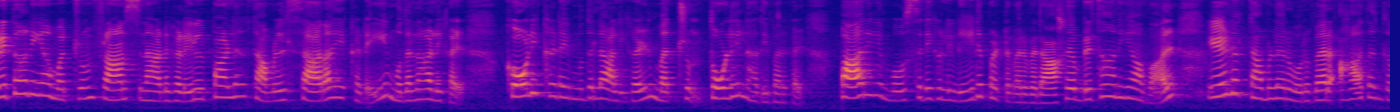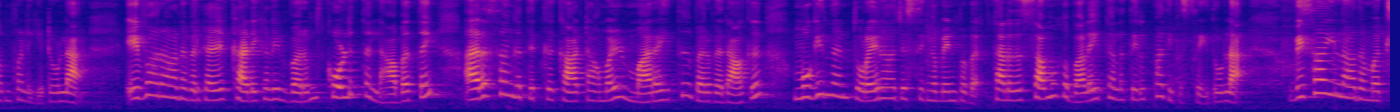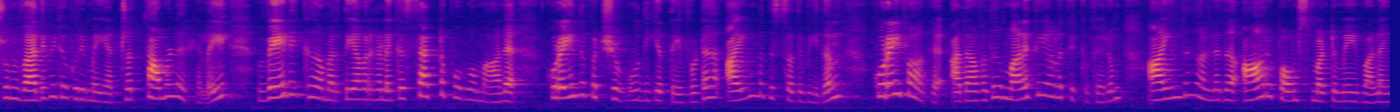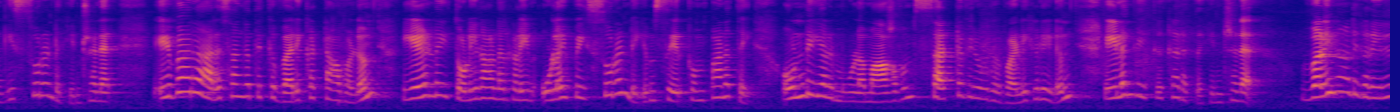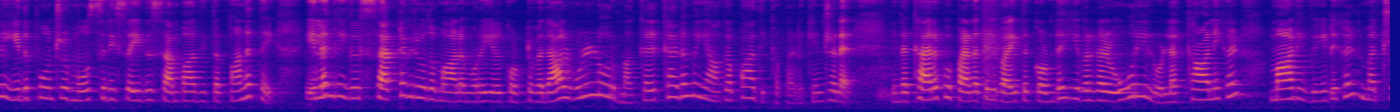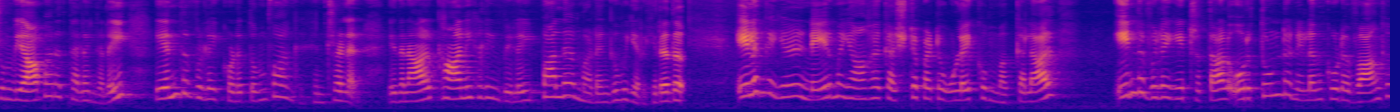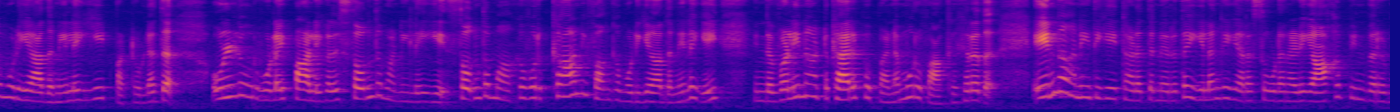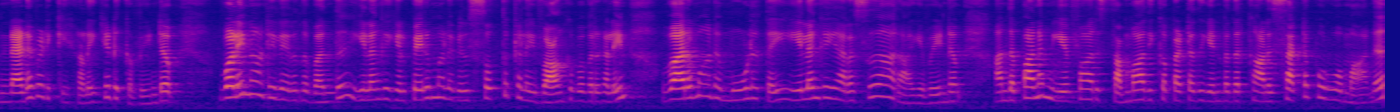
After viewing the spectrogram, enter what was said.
பிரித்தானியா மற்றும் பிரான்ஸ் நாடுகளில் பல தமிழ் சாராய கடை முதலாளிகள் கோழிக்கடை முதலாளிகள் மற்றும் தொழில் அதிபர்கள் பாரிய மோசடிகளில் ஈடுபட்டு வருவதாக பிரித்தானியாவால் ஏழு தமிழர் ஒருவர் ஆதங்கம் வெளியிட்டுள்ளார். இவ்வாறானவர்கள் கடைகளில் வரும் கொளுத்த லாபத்தை அரசாங்கத்திற்கு காட்டாமல் மறைத்து வருவதாக முகிந்தன் துரைராஜசிங்கம் என்பவர் தனது சமூக வலைதளத்தில் பதிவு செய்துள்ளார். விசா இல்லாத மற்றும் வதிவிட உரிமையற்ற தமிழர்களை வேலைக்கு அமர்த்தி அவர்களுக்கு சட்டப்பூர்வமான குறைந்தபட்ச ஊதியத்தை விட ஐம்பது சதவீதம் குறைவாக அதாவது மனத்தியாலத்திற்கு வெறும் ஐந்து அல்லது ஆறு பவுண்ட்ஸ் மட்டுமே வழங்கி சுரண்டுகின்றனர். இவ்வாறு அரசாங்கத்திற்கு வரி கட்டாமலும் ஏழை தொழிலாளர்களின் உழைப்பை சுரண்டியும் சேர்க்கும் பணத்தை உண்டியல் மூலமாகவும் சட்டவிரோத வழிகளிலும் இலங்கைக்கு கடத்துகின்றனர். வெளிநாடுகளில் இதுபோன்று மோசடி செய்து சம்பாதித்த பணத்தை இலங்கையில் சட்டவிரோதமான முறையில் கொட்டுவதால் உள்ளூர் மக்கள் கடுமையாக பாதிக்கப்படுகின்றனர். இந்த கருப்பு பணத்தை வைத்துக்கொண்டு இவர்கள் ஊரில் உள்ள காணிகள் மாடி வீடுகள் மற்றும் வியாபார தலங்களை எந்த விலை கொடுத்தும் வாங்குகின்றனர். இதனால் காணிகளின் விலை பல மடங்கு உயர்கிறது. இலங்கையில் நேர்மையாக கஷ்டப்பட்டு உழைக்கும் மக்களால் இந்த விலையேற்றத்தால் ஒரு துண்டு நிலம் கூட வாங்க முடியாத நிலை ஏற்பட்டுள்ளது. உள்ளூர் உழைப்பாளிகள் சொந்த மண்ணிலேயே சொந்தமாக ஒரு காணி வாங்க முடியாத நிலையை இந்த வெளிநாட்டு கருப்பு பணம் உருவாக்குகிறது. இந்த அநீதியை தடுத்து நிறுத்த இலங்கை அரசு உடனடியாக பின்வரும் நடவடிக்கைகளை எடுக்க வேண்டும். வெளிநாட்டிலிருந்து வந்து இலங்கையில் பெருமளவில் சொத்துக்களை வாங்குபவர்களின் வருமான மூலத்தை இலங்கை அரசு ஆராய வேண்டும். அந்த பணம் எவ்வாறு சம்பாதிக்கப்பட்டது என்பதற்கான சட்டப்பூர்வமான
